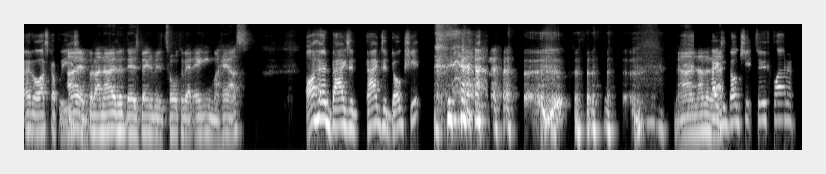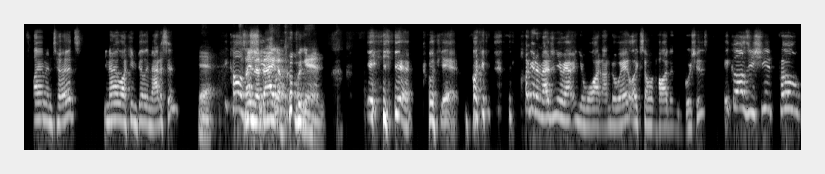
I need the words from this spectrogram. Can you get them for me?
over the last couple of years? No, but I know that there's been a bit of talk about egging my house. I heard bags of bags of dog shit. nah, none of that. Bags that. of dog shit too. Flaming flaming turds. You know, like in Billy Madison. Yeah. He calls it Claim a bag of poop again. yeah, cool, yeah. Like, I can imagine you out in your white underwear, like someone hiding in the bushes. It calls you shit, poo.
